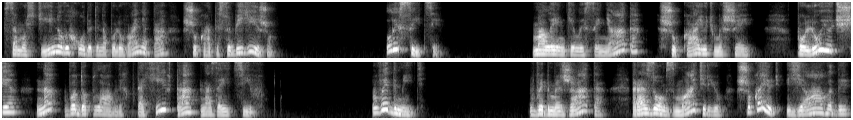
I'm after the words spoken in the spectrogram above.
самостійно виходити на полювання та шукати собі їжу. Лисиці. Маленькі лисенята шукають мишей, полюють ще на водоплавних птахів та на зайців. Ведмідь. Ведмежата разом з матір'ю шукають ягоди,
